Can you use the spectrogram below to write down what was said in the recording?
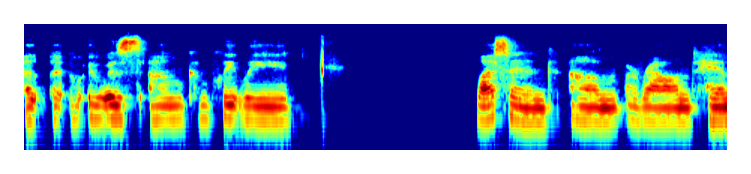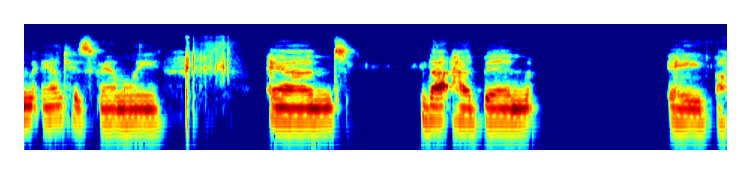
uh, uh, it was um, completely lessened um, around him and his family. And that had been a, a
